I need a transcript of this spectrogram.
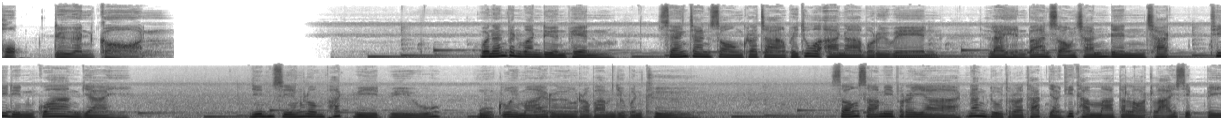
หกเดือนก่อน วันนั้นเป็นวันเดือนเพ็ญแสงจันทร์ส่องกระจ่างไปทั่วอาณาบริเวณ และเห็นบ้านสองชั้นเด่นชัดที่ดินกว้างใหญ่ ยินเสียงลมพัดวีดวิว หมู่กล้วยไม้เริงระบำอยู่บนคือสองสามีภรรยานั่งดูโทรทัศน์อย่างที่ทำมาตลอดหลายสิบปี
